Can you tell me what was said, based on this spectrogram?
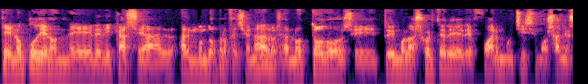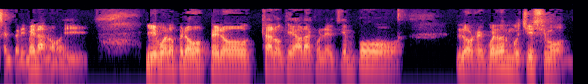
que no pudieron dedicarse al, al, mundo profesional. O sea, no todos eh, tuvimos la suerte de, de, jugar muchísimos años en primera, ¿no? Y, y bueno, pero, pero claro que ahora con el tiempo lo recuerdan muchísimo.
